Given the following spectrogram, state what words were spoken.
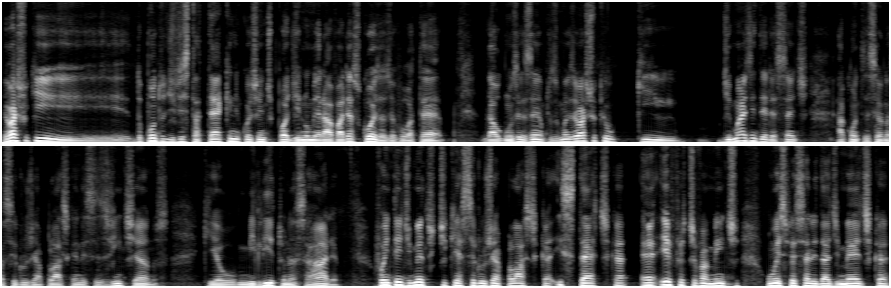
Eu acho que, do ponto de vista técnico, a gente pode enumerar várias coisas. Eu vou até dar alguns exemplos, mas eu acho que o que de mais interessante aconteceu na cirurgia plástica nesses 20 anos que eu milito nessa área foi o entendimento de que a cirurgia plástica estética é efetivamente uma especialidade médica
